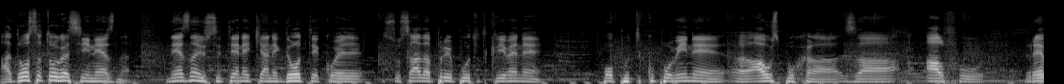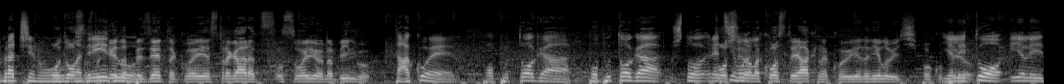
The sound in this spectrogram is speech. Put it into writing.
a dosta toga se i ne zna. Ne znaju se te neke anegdote koje su sada prvi put otkrivene, poput kupovine uh, auspuha za Alfu, Rebračinu Od u 800.000 Madridu. pezeta koje je Stragarac osvojio na bingu. Tako je, poput toga, poput toga što recimo Lacoste jakna koju je Danilović pokupio. ili to ili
